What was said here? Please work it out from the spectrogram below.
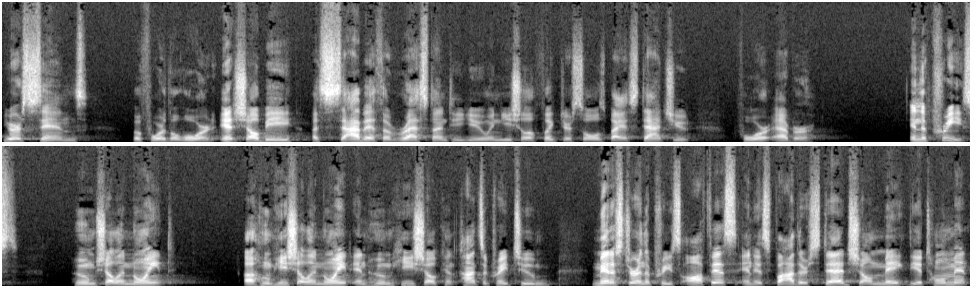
your sins before the Lord. It shall be a Sabbath of rest unto you, and ye shall afflict your souls by a statute forever. And the priest, whom shall anoint, uh, whom he shall anoint, and whom he shall consecrate to minister in the priest's office in his father's stead, shall make the atonement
